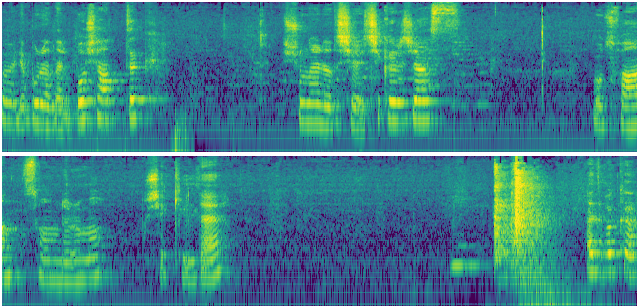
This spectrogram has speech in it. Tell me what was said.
Böyle buraları boşalttık. Şunları da dışarı çıkaracağız. Mutfağın son durumu bu şekilde. Hadi bakalım.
